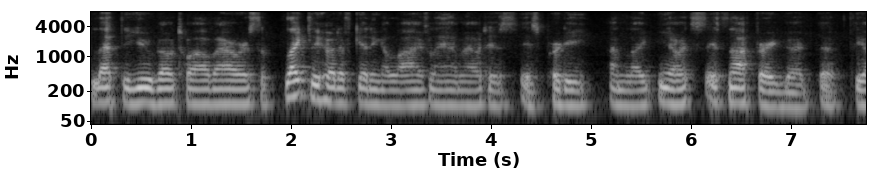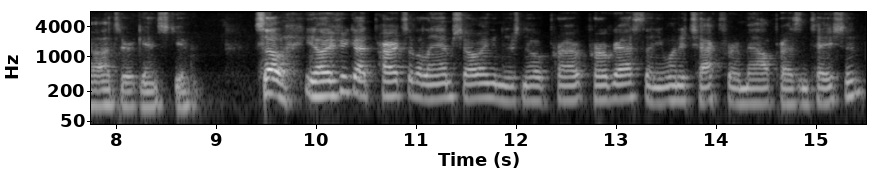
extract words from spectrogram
let the ewe go 12 hours, the likelihood of getting a live lamb out is is pretty unlike. You know, it's it's not very good. The the odds are against you. So, you know, if you've got parts of a lamb showing and there's no pro- progress, then you want to check for a malpresentation.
